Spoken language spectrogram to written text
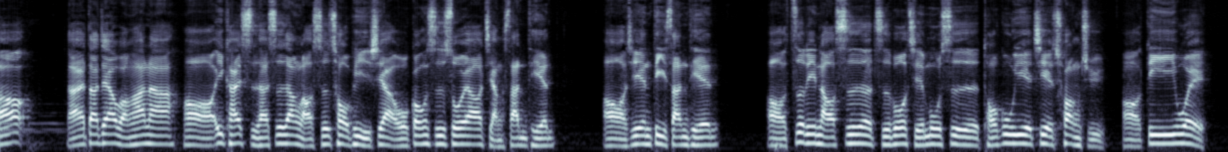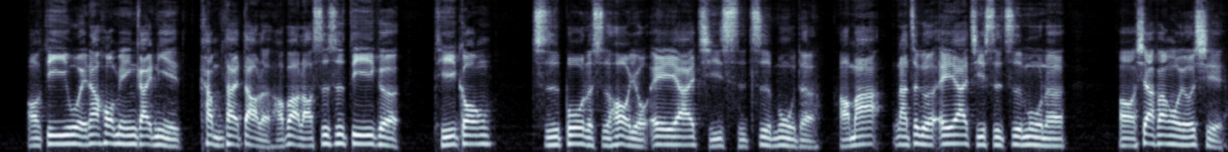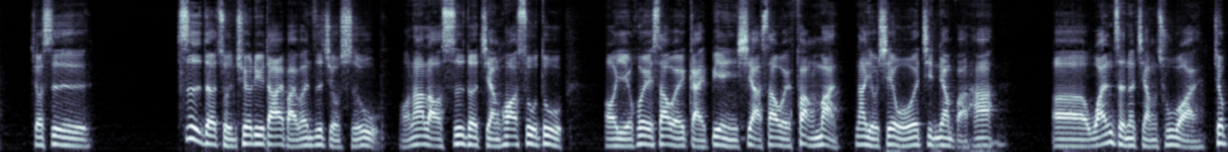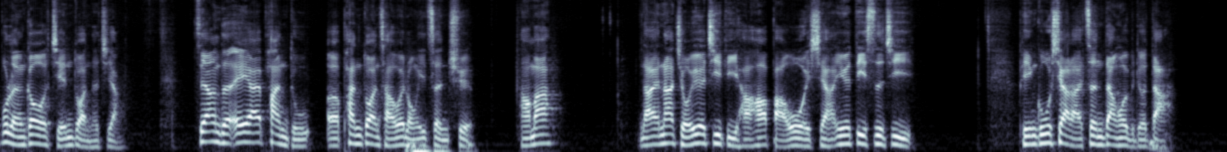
好，来大家晚安啦、啊！哦，一开始还是让老师臭屁一下，我公司说要讲三天，哦，今天第三天，哦，志林老师的直播节目是投顾业界创举，哦，第一位，哦，第一位，那后面应该你也看不太到了，好不好？老师是第一个提供直播的时候有 AI 即时字幕的，好吗？那这个 AI 即时字幕呢，哦，下方我有写，就是。字的准确率大概百分之九十五哦，那老师的讲话速度哦也会稍微改变一下，稍微放慢。那有些我会尽量把它呃完整的讲出来，就不能够简短的讲，这样的 AI 判读呃判断才会容易正确，好吗？来，那九月季底好好把握一下，因为第四季评估下来震荡会比较大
